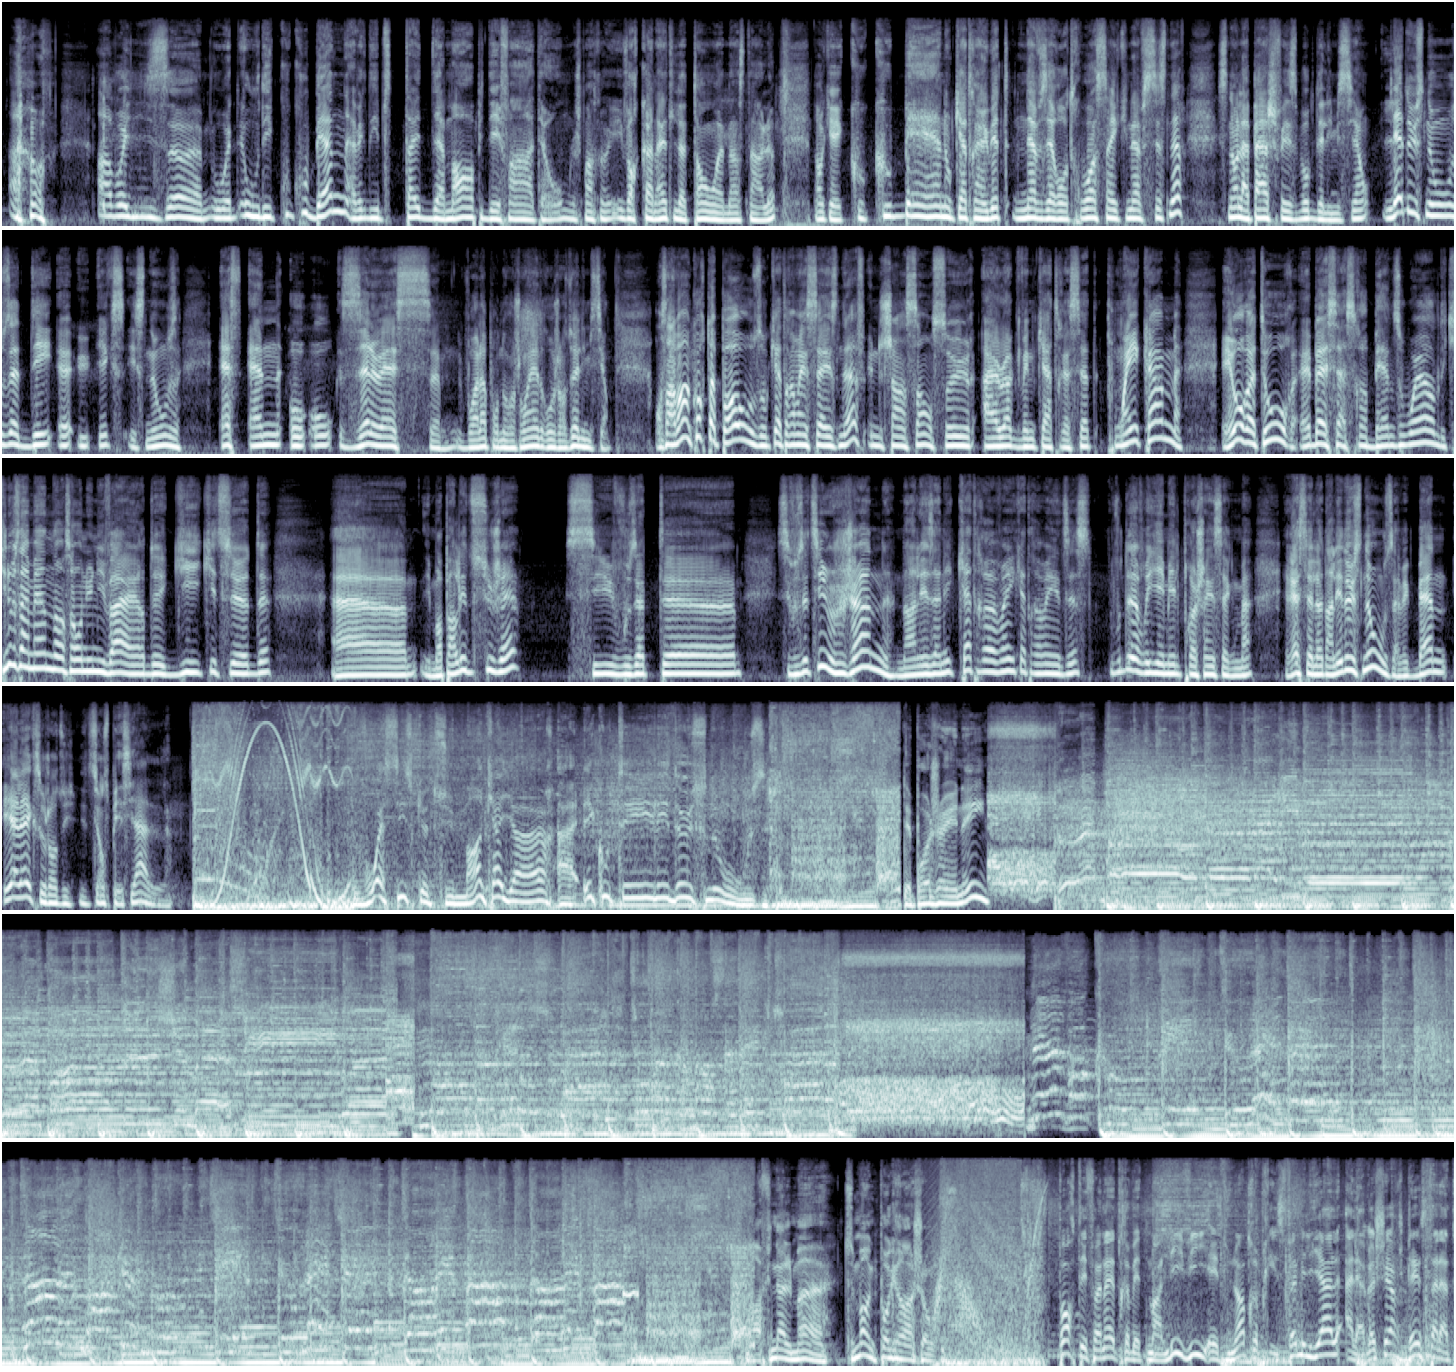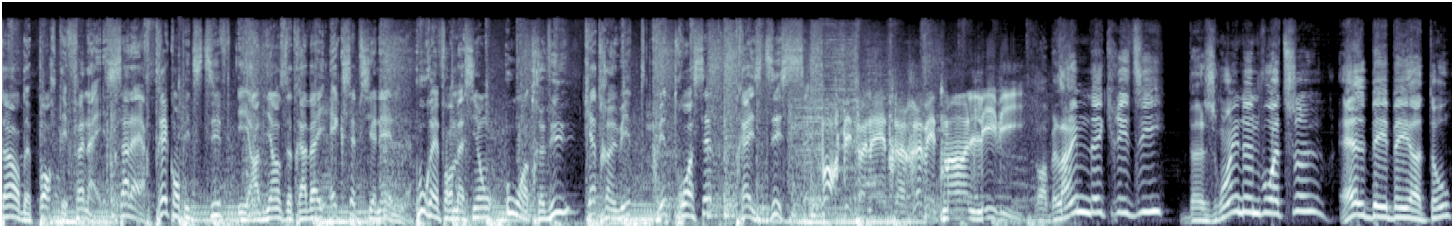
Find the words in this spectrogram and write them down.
Envoyez ça. euh, Ou, des coucou Ben avec des petites têtes de mort puis des fantômes. Je pense qu'il va reconnaître le ton euh, dans ce temps-là. Donc, euh, coucou Ben au 88 903 5969. Sinon, la page Facebook de l'émission Les Deux Snooze, D-E-U-X et Snooze, S-N-O-O-Z-E-S. Voilà pour nous rejoindre aujourd'hui à l'émission. On s'en va en courte pause au 96.9, une chanson sur iRock247.com. Et au retour, eh ben, ça sera Ben's World qui nous amène dans son univers de geekitude. Euh, il m'a parlé du sujet. Si vous êtes euh, si vous étiez jeune dans les années 80-90, vous devriez aimer le prochain segment. Restez là dans les deux snooze avec Ben et Alex aujourd'hui, édition spéciale. Voici ce que tu manques ailleurs à écouter les deux snooze. T'es pas gêné? Finalement, tu manques pas grand-chose. Portes et fenêtres revêtement Lévy est une entreprise familiale à la recherche d'installateurs de portes et fenêtres. Salaire très compétitif et ambiance de travail exceptionnelle. Pour information ou entrevue, 88 837 1310. Portes et fenêtres revêtement Lévy. Problème de crédit? Besoin d'une voiture? LBB Auto?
